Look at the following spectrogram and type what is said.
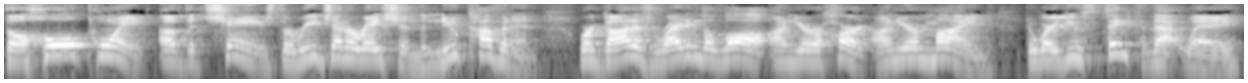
The whole point of the change, the regeneration, the new covenant, where God is writing the law on your heart, on your mind, to where you think that way,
